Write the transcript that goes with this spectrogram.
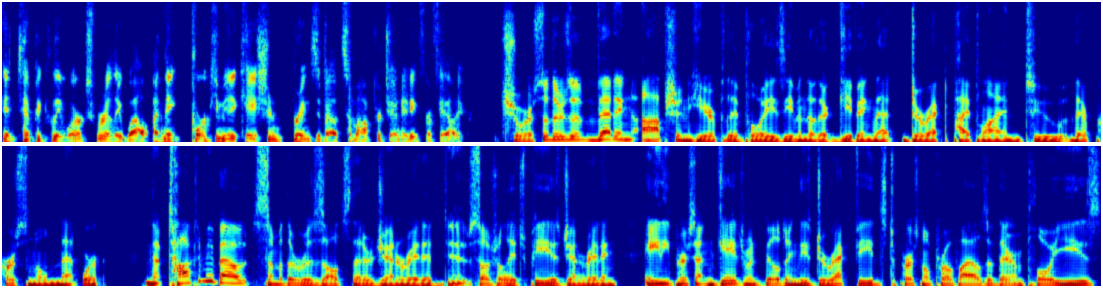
it typically works really well. I think poor communication brings about some opportunity for failure. Sure. So there's a vetting option here for the employees, even though they're giving that direct pipeline to their personal network. Now, talk to me about some of the results that are generated. Uh, Social HP is generating 80% engagement, building these direct feeds to personal profiles of their employees.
